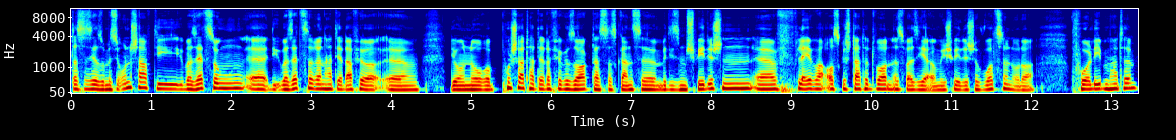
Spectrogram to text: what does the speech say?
das ist ja so ein bisschen unscharf. Die Übersetzung, äh, die Übersetzerin hat ja dafür, äh, Leonore Puschert hat ja dafür gesorgt, dass das Ganze mit diesem schwedischen äh, Flavor ausgestattet worden ist, weil sie ja irgendwie schwedische Wurzeln oder Vorlieben hatte.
